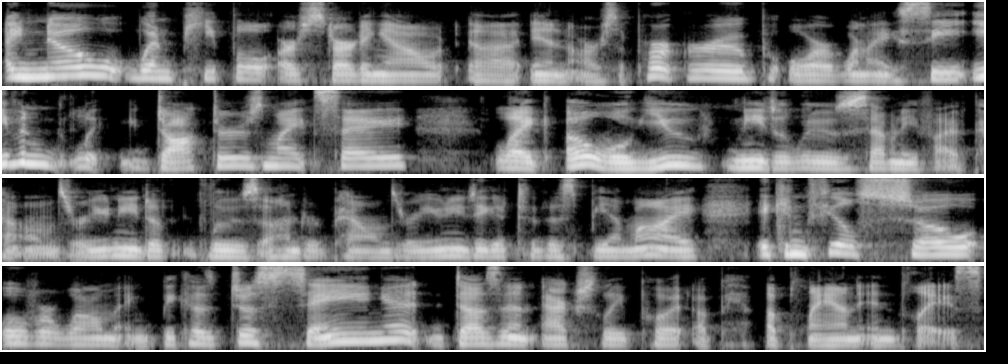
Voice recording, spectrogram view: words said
I know when people are starting out uh, in our support group, or when I see even like, doctors might say, like, oh, well, you need to lose 75 pounds, or you need to lose 100 pounds, or you need to get to this BMI. It can feel so overwhelming because just saying it doesn't actually put a, a plan in place.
